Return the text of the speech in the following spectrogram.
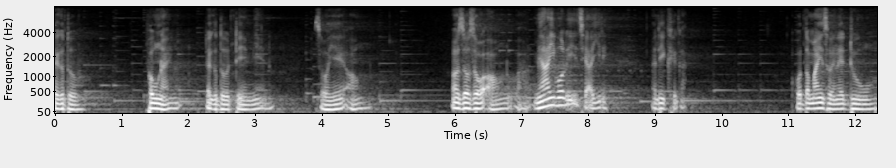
တက္ကသိုလ်ဖုံနိုင်တက္ကသိုလ်တင်မြင့်တို့ဇော်ရဲအောင်ဟောဇော်ဇော်အောင်တို့ပါအများကြီးပေါ့လေဆရာကြီးတွေအဲ့ဒီခေတ်ကဟိုသမိုင်းဆိုရင်လည်းဒူဝန်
